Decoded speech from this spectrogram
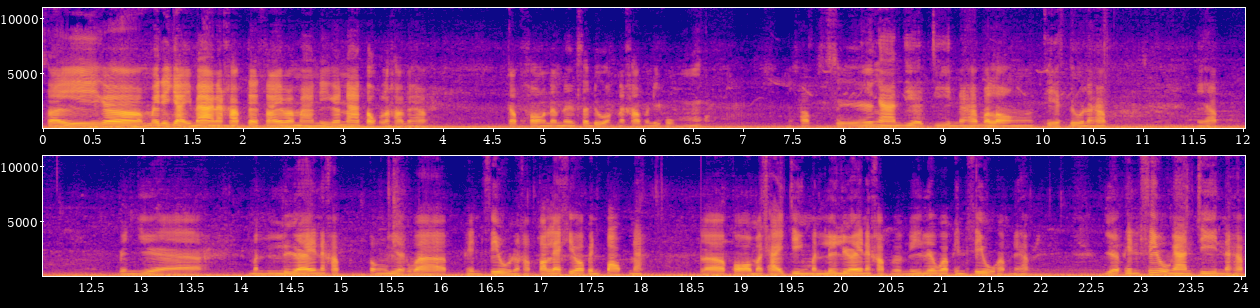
ไซส์ก็ไม่ได้ใหญ่มากนะครับ แต่ไซส์ประมาณนี้ก็น่าตกแล้วครับนะครับ กับคลองดำเนินสะดวกนะครับ วันนี้ผมนะครับซื้องานเหยื่อจีนนะครับ มาลองเทสดูนะครับนี่ครับ เป็นเหยื่อมันเลื้อยนะครับ ต้องเรียกว่าเพนซิลนะครับ ตอนแรกคิดว่าเป็นป๊อปนะ แล้วพอมาใช้จริงมันเลื้อยๆนะครับ แบบนี้เรียกว่าเพนซิลครับนะครับเหยื่อเพนซิลงานจีนนะครับ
